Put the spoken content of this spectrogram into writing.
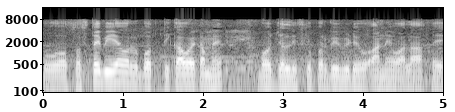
तो सस्ते भी है और बहुत टिकाऊ आइटम है, बहुत जल्द इसके ऊपर भी वीडियो आने वाला है।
